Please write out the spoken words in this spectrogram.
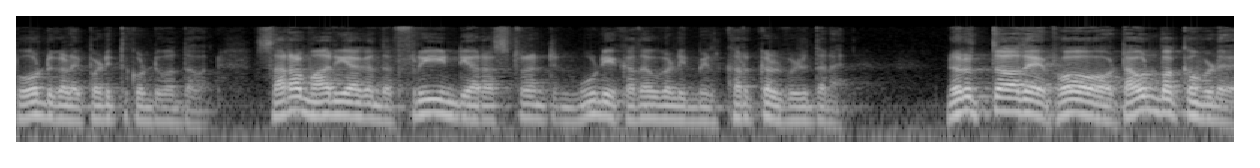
போர்டுகளை படித்துக் கொண்டு வந்தவன். சரமாரியாக அந்த ஃப்ரீ இந்தியா ரெஸ்டாரண்ட்டின் மூடிய கதவுகளின் மேல் கற்கள் விழுந்தன. நிறுத்தாதே போ டவுன் பக்கம் விடு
